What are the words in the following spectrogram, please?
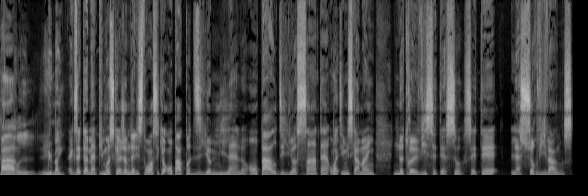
par l'humain. Exactement. Puis moi, ce que j'aime de l'histoire, c'est qu'on parle pas d'il y a 1000 ans. Là. On parle d'il y a 100 ans au Oui. Témiscamingue. Notre vie, c'était ça. C'était la survivance.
